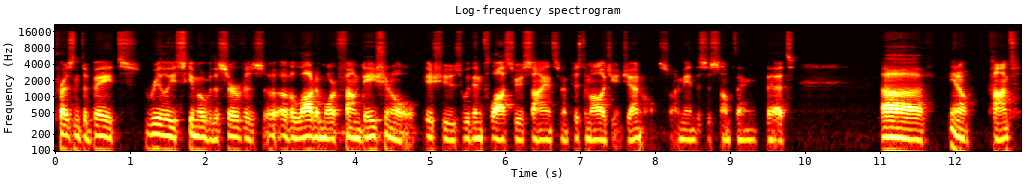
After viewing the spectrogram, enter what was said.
present debates really skim over the surface of, of, a lot of more foundational issues within philosophy of science and epistemology in general. So, I mean, this is something that, uh, you know, Kant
